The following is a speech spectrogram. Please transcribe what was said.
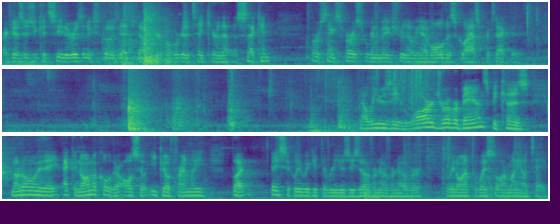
All right guys, as you can see, there is an exposed edge down here, but we're gonna take care of that in a second. First things first, we're gonna make sure that we have all this glass protected. Now we use these large rubber bands because not only are they economical, they're also eco-friendly, but basically we get to reuse these over and over and over. And we don't have to waste all our money on tape.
